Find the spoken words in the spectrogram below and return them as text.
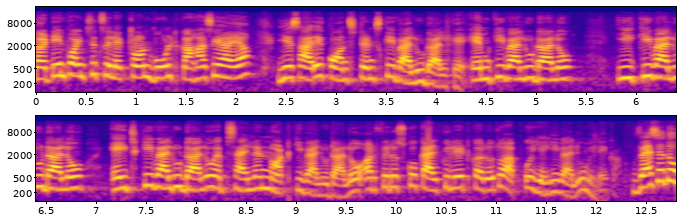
13.6 इलेक्ट्रॉन वोल्ट कहाँ से आया? ये सारे कॉन्स्टेंट्स की वैल्यू डाल के एम की वैल्यू डालो। ई e की वैल्यू डालो एच की वैल्यू डालो एप्साइलन नॉट की वैल्यू डालो और फिर उसको कैलकुलेट करो तो आपको यही वैल्यू मिलेगा। वैसे तो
